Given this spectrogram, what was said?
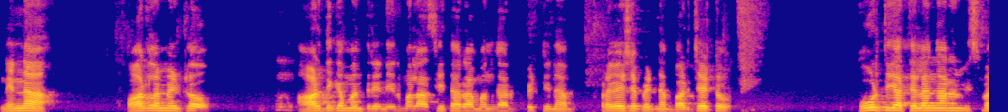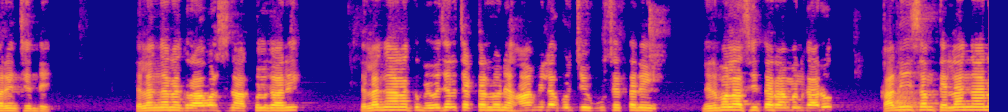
నిన్న పార్లమెంట్లో ఆర్థిక మంత్రి నిర్మలా సీతారామన్ గారు పెట్టిన ప్రవేశపెట్టిన బడ్జెట్ పూర్తిగా తెలంగాణను విస్మరించింది. తెలంగాణకు రావాల్సిన హక్కులు కానీ తెలంగాణకు విభజన చట్టంలోని హామీల గురించి ఊసెత్తని నిర్మలా సీతారామన్ గారు కనీసం తెలంగాణ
